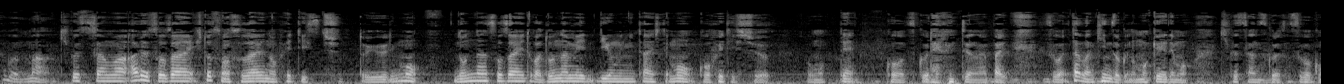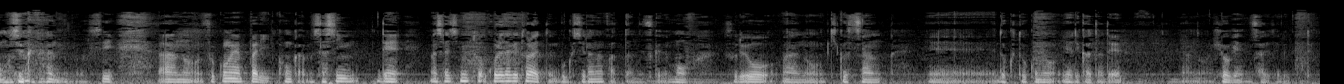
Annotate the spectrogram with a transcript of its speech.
多分まあ菊池さんはある素材一つの素材へのフェティッシュというよりもどんな素材とかどんなメディウムに対してもこうフェティッシュ思ってこう作れるっていうのはやっぱりすごい多分金属の模型でも菊池さん作るとすごく面白くなるんだろうしあのそこがやっぱり今回も写真で、まあ、写真とこれだけ撮られて僕知らなかったんですけどもそれをあの菊池さん、えー、独特のやり方であの表現されてるって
